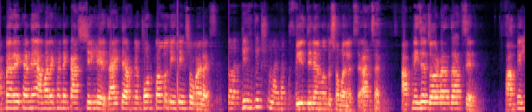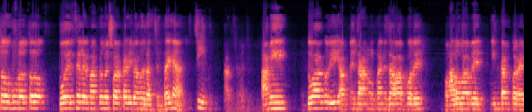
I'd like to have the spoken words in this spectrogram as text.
আপনার এখানে আমার এখানে কাজ শিখে যাইতে আপনি মোট কত দিন সময় লাগছে? বিশ দিন সময় লাগছে। বিশ দিনের মতো সময় লাগছে। আচ্ছা। আপনি যে জর্ডান যাচ্ছেন আপনি তো মূলত বইয়ের সেলের মাধ্যমে সরকারি ভাবে যাচ্ছেন তাই না? আমি দোয়া করি আপনি যান ওখানে যাওয়ার পরে ভালোভাবে ইনকাম করেন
